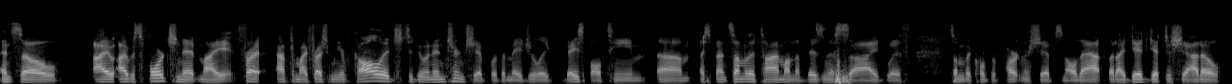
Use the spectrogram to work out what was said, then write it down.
and so I, I was fortunate my fre- after my freshman year of college to do an internship with a major league baseball team. Um, I spent some of the time on the business side with some of the corporate partnerships and all that, but I did get to shadow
